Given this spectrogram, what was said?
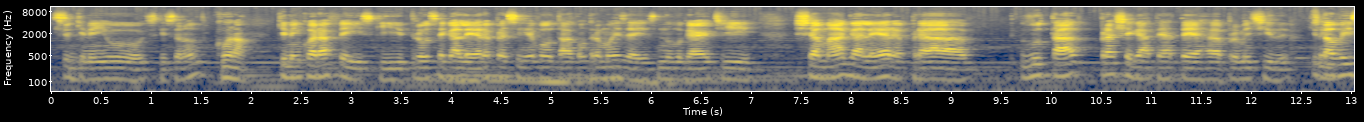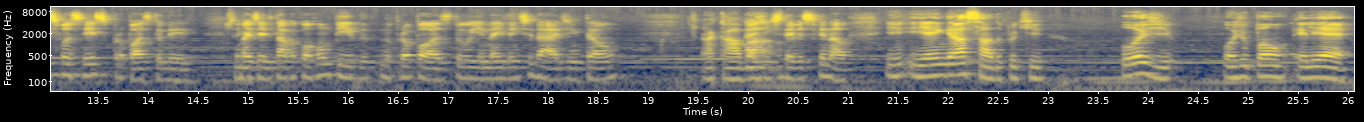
Sim. Que nem o. Esqueci o nome? Corá. Que nem Corá fez, que trouxe a galera para se revoltar contra Moisés, no lugar de chamar a galera para lutar para chegar até a terra prometida. Que Sim. talvez fosse esse o propósito dele. Sim. mas ele estava corrompido no propósito e na identidade. Então Acaba. a gente teve esse final. E, e é engraçado porque hoje, hoje o pão, ele é.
